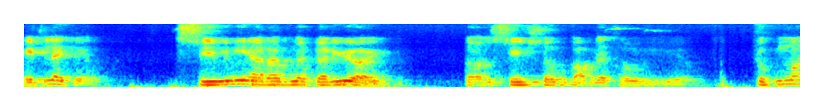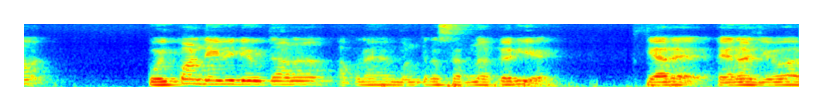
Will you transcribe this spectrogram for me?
એટલે કે શિવની આરાધના કરવી હોય તો શિવ સ્વરૂપ આપણે થવું જોઈએ. ટૂંકમાં કોઈ પણ દેવી દેવતાના આપણે મંત્ર સાધના કરીએ, ત્યારે તેના જેવા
